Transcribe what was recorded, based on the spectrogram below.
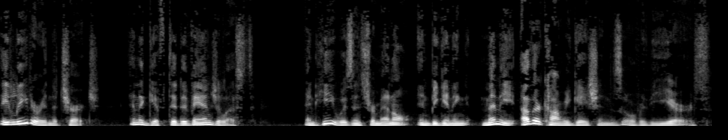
a leader in the church and a gifted evangelist. And he was instrumental in beginning many other congregations over the years.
